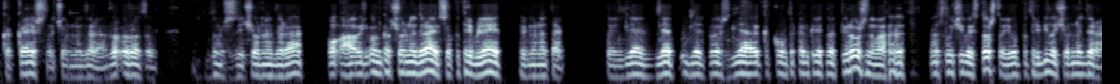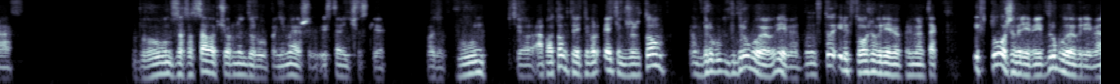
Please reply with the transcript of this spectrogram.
какая что черная дыра? Рот, в том числе черная дыра, а он как черная дыра и все потребляет примерно так. То есть для, для, для, для какого-то конкретного пирожного случилось то, что его потребила черная дыра. Он засосала в черную дыру, понимаешь, исторически. Вот, бум, все. А потом ты этим, этим же ртом в, друг, в другое время, в то, или в то же время, примерно так, и в то же время, и в другое время,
